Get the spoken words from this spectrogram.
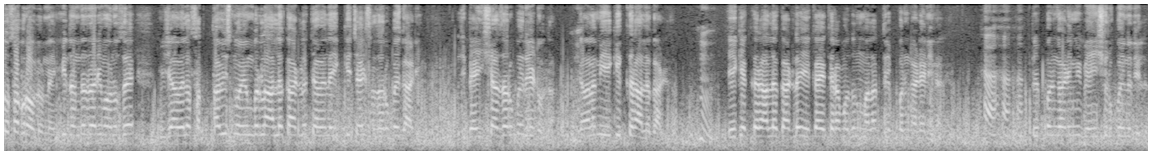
तसा प्रॉब्लेम नाही. मी धंदादारी माणूस आहे. मी ज्या वेळेला सत्तावीस नोव्हेंबरला आलं काढलं त्यावेळेला एक्केचाळीस हजार रुपये गाडी म्हणजे ब्याऐंशी हजार रुपये रेट होता. त्यावेळेला मी एक एकर आलं काढलं. हम्म. एक एकर आलं काढलं एका एकरामधून मला त्रेपन्न गाड्या निघाल्या. त्रेपन्न गाडी मी ब्याऐंशी रुपयानं दिलं.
